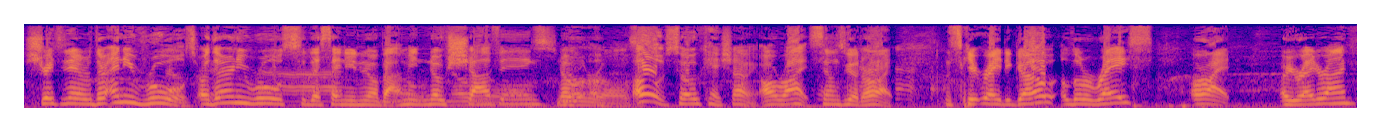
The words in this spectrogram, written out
straight to there. Are there any rules? Are there any rules to this I need to know about? I mean, no, no shoving. rules. No rules. Oh, so okay, shoving. All right, sounds good. All right, let's get ready to go. A little race. All right. Are you ready, Ryan?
